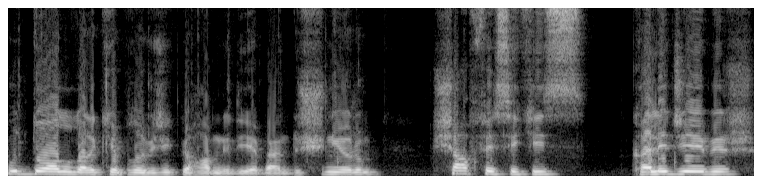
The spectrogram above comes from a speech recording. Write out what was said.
bu doğal olarak yapılabilecek bir hamle diye ben düşünüyorum. Şah F8, kale C1,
